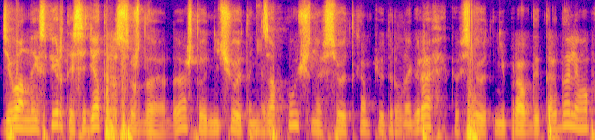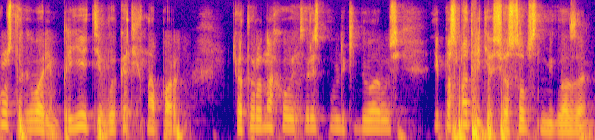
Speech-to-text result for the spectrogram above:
диванные эксперты сидят и рассуждают, да, что ничего это не запущено, все это компьютерная графика, все это неправда и так далее. Мы просто говорим, приедьте в ВК-технопарк, который находится в Республике Беларусь, и посмотрите все собственными глазами.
